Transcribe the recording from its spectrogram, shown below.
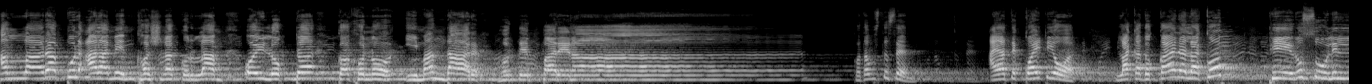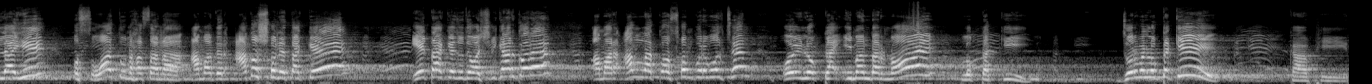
আল্লাহ রাব্বুল আলামিন ঘোষণা করলাম, ওই লোকটা কখনো ইমানদার হতে পারে না। কথা বুঝতেছেন? আয়াতে কয়টি ওয়াত লাকাদ কায়না লাকুম ফি রাসূলিল্লাহি উসওয়াতুন হাসানা। আমাদের আদর্শ নেতাকে এটাকে যদি অস্বীকার করে, আমার আল্লাহ কসম করে বলছেন, ওই লোকটা ইমানদার নয়, লোকটা কি? জোরমান লোকটা কি? কাফির।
